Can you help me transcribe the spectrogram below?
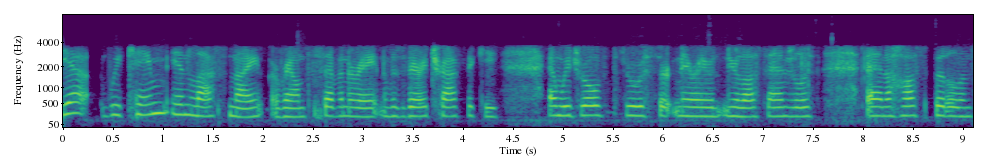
Yeah, we came in last night around seven or eight, and it was very trafficy. And we drove through a certain area near Los Angeles, and a hospital and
